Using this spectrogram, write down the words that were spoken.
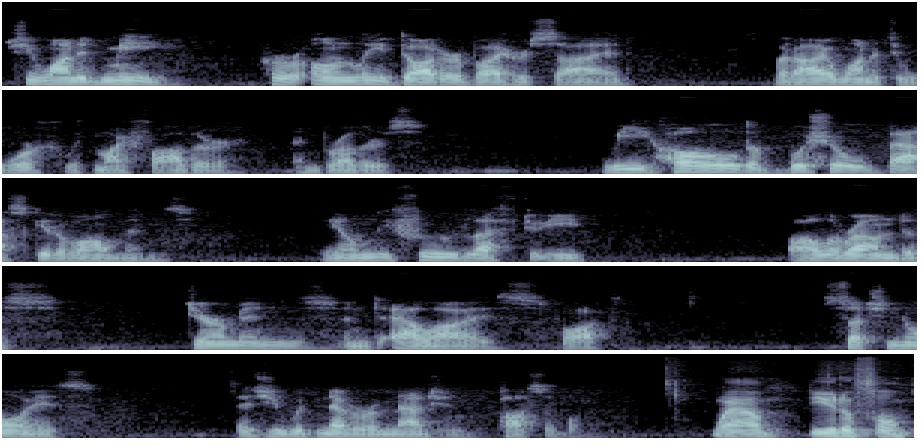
She wanted me, her only daughter, by her side, but I wanted to work with my father and brothers. We hulled a bushel basket of almonds the only food left to eat. All around us, Germans and Allies fought. Such noise as you would never imagine possible. Wow, beautiful.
